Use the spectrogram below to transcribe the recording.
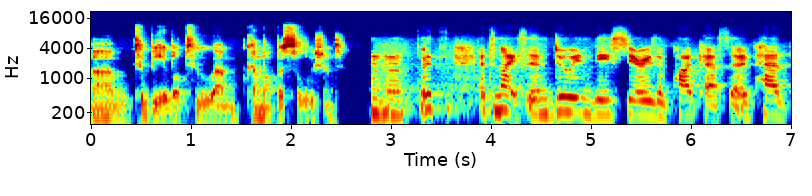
um, to be able to um, come up with solutions. Mm-hmm. It's it's nice in doing these series of podcasts. That I've had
